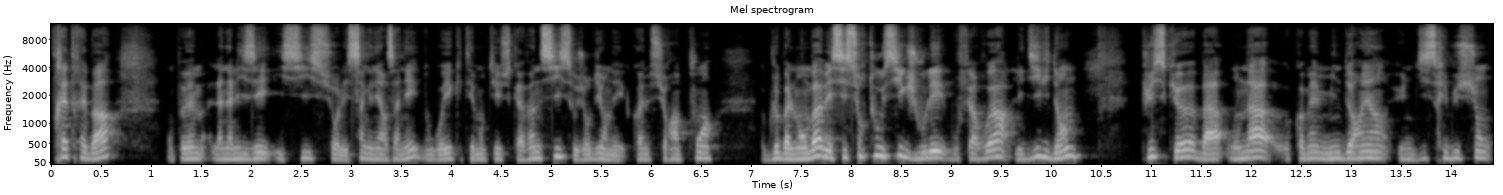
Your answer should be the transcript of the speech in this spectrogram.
très très bas. On peut même l'analyser ici sur les cinq dernières années. Donc vous voyez qu'il était monté jusqu'à 26. Aujourd'hui, on est quand même sur un point globalement bas, mais c'est surtout aussi que je voulais vous faire voir les dividendes, puisque bah, on a quand même, mine de rien, une distribution,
